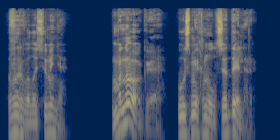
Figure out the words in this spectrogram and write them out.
— вырвалось у меня. «Много», — усмехнулся Деллер.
